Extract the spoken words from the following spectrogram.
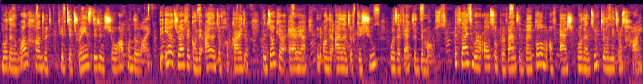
More than 150 trains didn't show up on the line. The air traffic on the island of Hokkaido, in Tokyo area, and on the island of Kyushu was affected the most. The flights were also prevented by a column of ash more than 2 kilometers high,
